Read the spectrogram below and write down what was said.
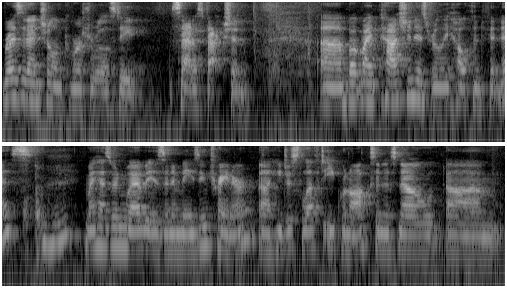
residential and commercial real estate satisfaction. Um, but my passion is really health and fitness. My husband Webb is an amazing trainer. Uh, he just left Equinox and is now um,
